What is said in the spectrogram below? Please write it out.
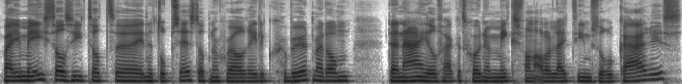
Waar je meestal ziet dat in de top 6 dat nog wel redelijk gebeurt. Maar dan daarna heel vaak het gewoon een mix van allerlei teams door elkaar is.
